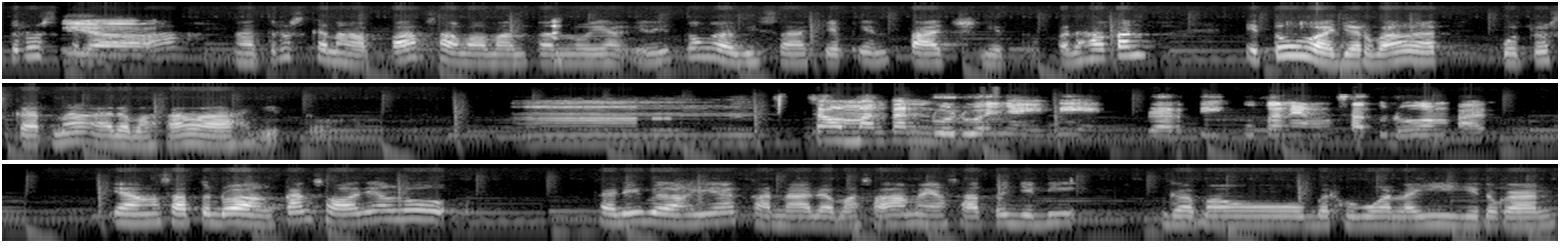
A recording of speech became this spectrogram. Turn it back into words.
Terus iya. kenapa? Ya. Nah terus kenapa sama mantan lu yang ini tuh nggak bisa keep in touch gitu? Padahal kan itu wajar banget putus karena ada masalah gitu. Hmm, sama mantan dua-duanya ini berarti bukan yang satu doang kan? Yang satu doang. Kan soalnya lu tadi bilangnya karena ada masalah sama yang satu jadi nggak mau berhubungan lagi gitu kan?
